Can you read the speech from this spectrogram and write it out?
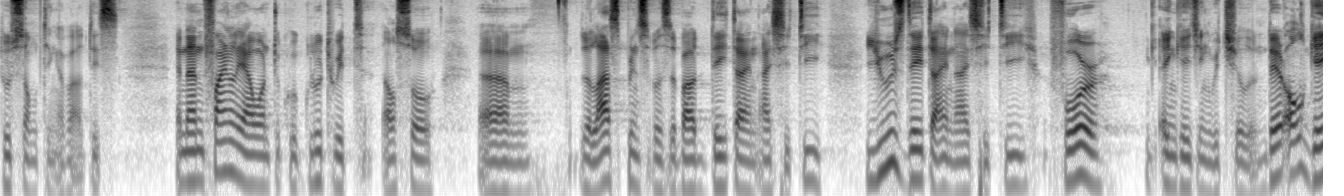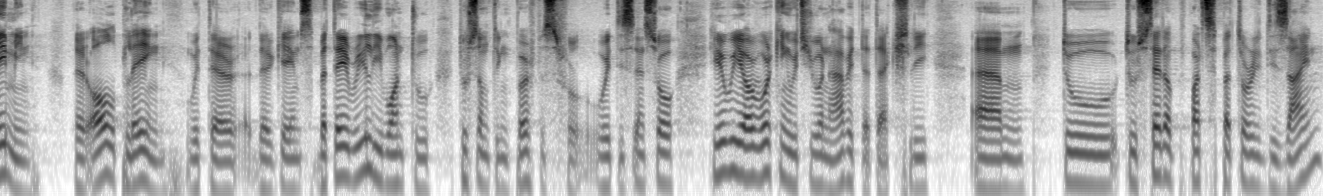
do something about this. And then finally, I want to conclude with also um, the last principles about data and ICT. Use data and ICT for engaging with children. They're all gaming, they're all playing with their, their games, but they really want to do something purposeful with this. And so here we are working with UN Habitat actually um, to, to set up participatory design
